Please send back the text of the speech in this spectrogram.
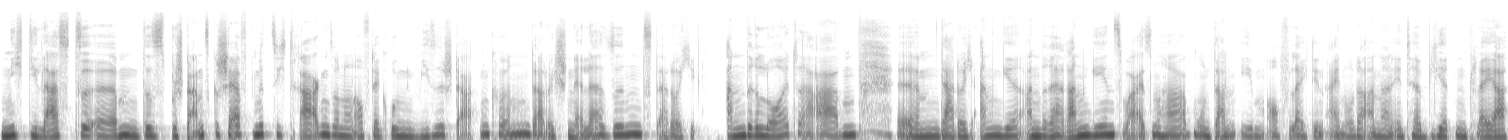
nicht die Last ähm, des Bestandsgeschäfts mit sich tragen, sondern auf der grünen Wiese starten können, dadurch schneller sind, dadurch andere Leute haben, ähm, dadurch andere Herangehensweisen haben und dann eben auch vielleicht den ein oder anderen etablierten Player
